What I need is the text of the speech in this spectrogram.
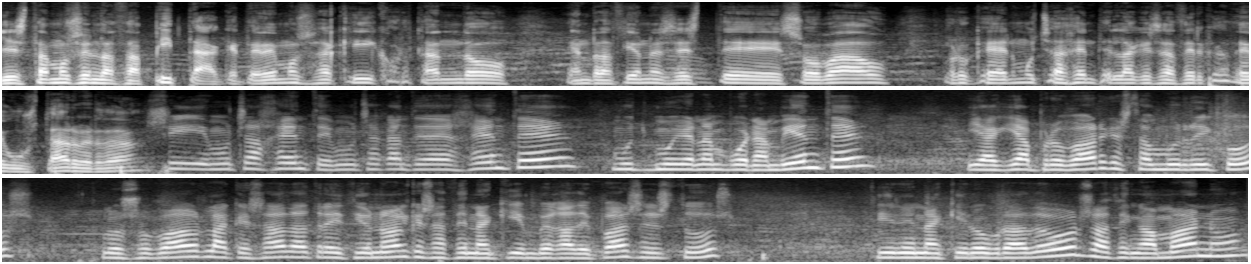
Y estamos en la zapita, que te vemos aquí cortando en raciones este sobao, porque hay mucha gente en la que se acerca a degustar, ¿verdad? Sí, mucha gente, mucha cantidad de gente, muy, muy buen ambiente y aquí a probar que están muy ricos. Los sobaos, la quesada tradicional que se hacen aquí en Vega de Paz, estos. Tienen aquí el obrador, se hacen a mano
